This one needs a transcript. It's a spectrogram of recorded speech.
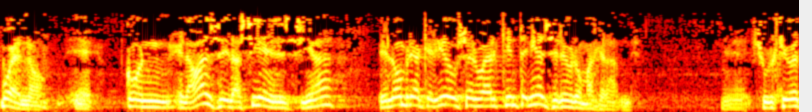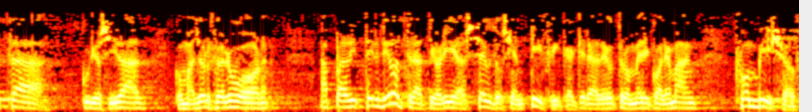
bueno, eh, con el avance de la ciencia, el hombre ha querido observar quién tenía el cerebro más grande. Eh, surgió esta curiosidad con mayor fervor a partir de otra teoría pseudocientífica, que era de otro médico alemán, von Bischoff,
